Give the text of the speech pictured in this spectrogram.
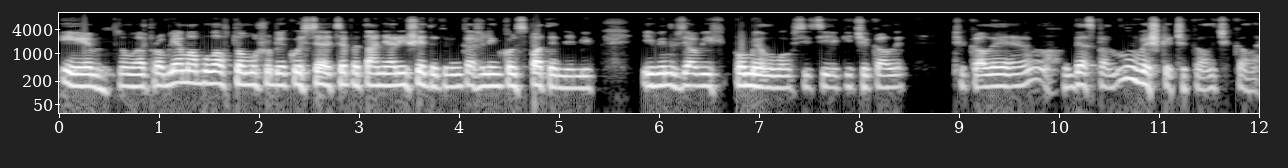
І е, проблема була в тому, щоб якось це, це питання рішити, то він каже, Лінкольн спати не міг. І він взяв їх, помилував всі ці, які чекали, чекали, ну, деспен, ну, вишки чекали, чекали.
